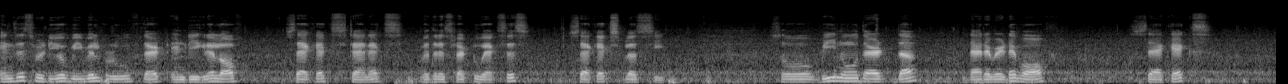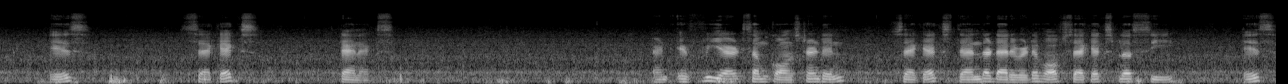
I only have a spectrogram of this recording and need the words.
In this video we will prove that integral of sec x tan x with respect to x is sec x plus c. So we know that the derivative of sec x is sec x tan x and if we add some constant in sec x then the derivative of sec x plus c is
